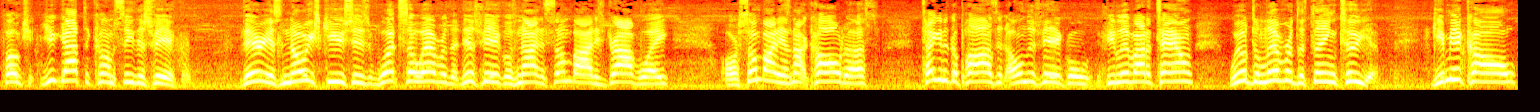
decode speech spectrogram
Folks, you got to come see this vehicle. There is no excuses whatsoever that this vehicle is not in somebody's driveway or somebody has not called us, taking a deposit on this vehicle. If you live out of town, we'll deliver the thing to you. Give me a call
